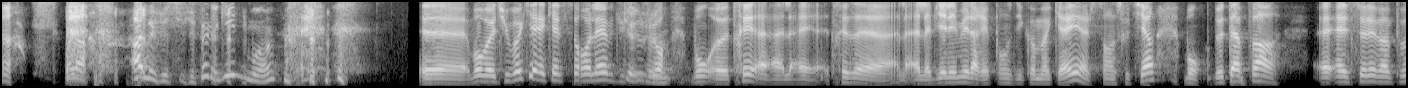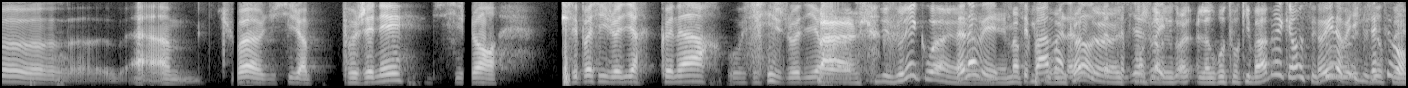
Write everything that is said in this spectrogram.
Ah, mais je j'ai fait le guide, moi. hein. Euh, bon bah tu vois qu'elle qu'elle se relève du Que tout je- genre bon euh, très elle, a- très euh, elle a- elle a bien aimé la réponse d'Ikomakae elle sent un soutien. Bon de ta part elle, elle se lève un peu euh, un- tu vois du style un peu gêné du style genre je sais pas si je dois dire connard ou si je dois dire euh, Bah, je suis désolé, quoi. Non, non, mais c'est pas mal, une non, euh, très bien joué. qu'elle a- Elle a le retour qui va avec, hein, c'est oui, tout. non, mais exactement.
